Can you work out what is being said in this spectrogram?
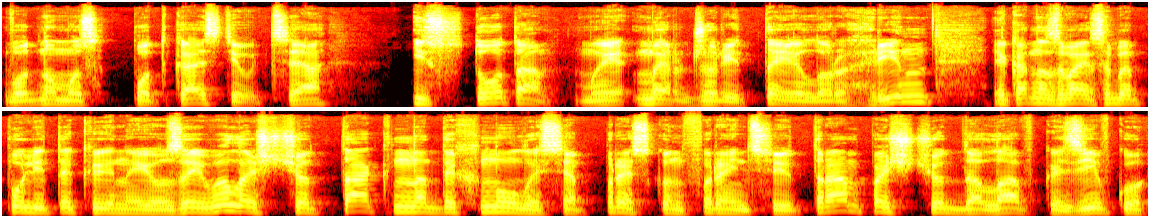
В одному з подкастів ця істота, Мерджорі Тейлор Грін, яка називає себе політикинею, заявила, що так надихнулися прес-конференцією Трампа, що дала вказівку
